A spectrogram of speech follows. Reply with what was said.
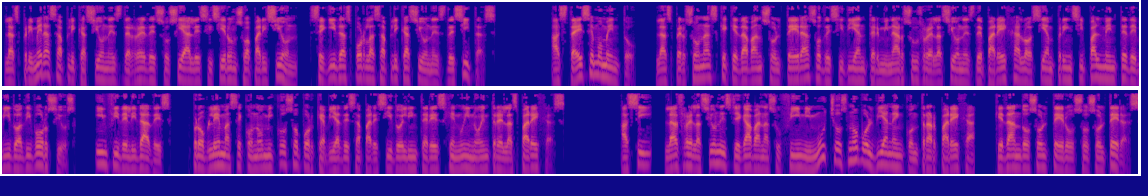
las primeras aplicaciones de redes sociales hicieron su aparición, seguidas por las aplicaciones de citas. Hasta ese momento, las personas que quedaban solteras o decidían terminar sus relaciones de pareja lo hacían principalmente debido a divorcios, infidelidades, problemas económicos o porque había desaparecido el interés genuino entre las parejas. Así, las relaciones llegaban a su fin y muchos no volvían a encontrar pareja, quedando solteros o solteras.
